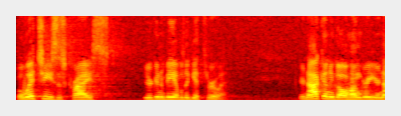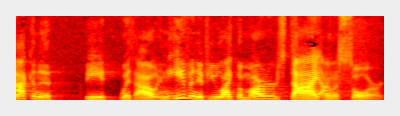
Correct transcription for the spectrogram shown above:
But with Jesus Christ, you're going to be able to get through it. You're not going to go hungry. You're not going to be without. And even if you, like the martyrs, die on a sword,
